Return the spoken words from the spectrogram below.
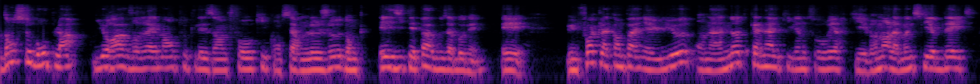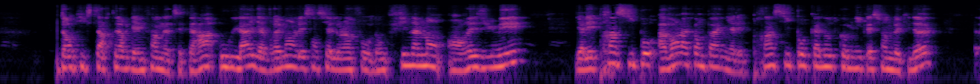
dans ce groupe-là, il y aura vraiment toutes les infos qui concernent le jeu, donc n'hésitez pas à vous abonner. Et une fois que la campagne a eu lieu, on a un autre canal qui vient de s'ouvrir, qui est vraiment la monthly update dans Kickstarter, GameFound, etc., où là, il y a vraiment l'essentiel de l'info. Donc finalement, en résumé, il y a les principaux, avant la campagne, il y a les principaux canaux de communication de Lucky Duck, euh,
